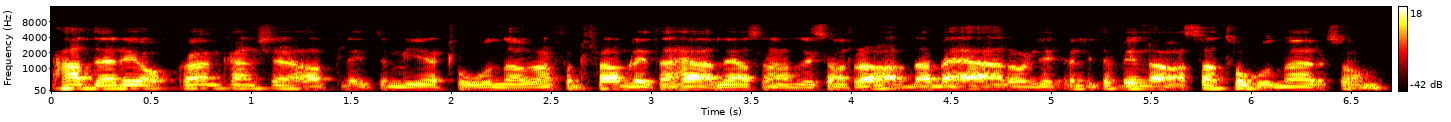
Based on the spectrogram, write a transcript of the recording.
hade Riojan kanske haft lite mer ton och fått fram lite härliga sådana liksom röda bär och lite, lite vinösa toner som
